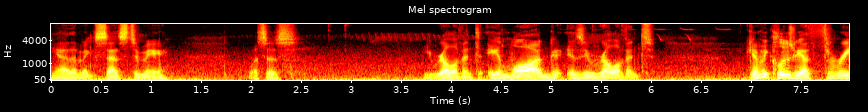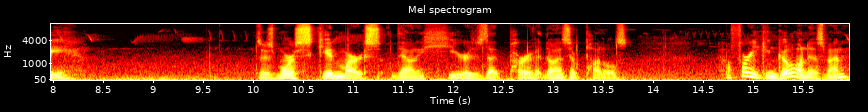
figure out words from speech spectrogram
Yeah, that makes sense to me. What's this? Irrelevant. A log is irrelevant. How many clues? We have three. There's more skid marks down here. Is that part of it? No, those are puddles. How far you can go on this, man?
